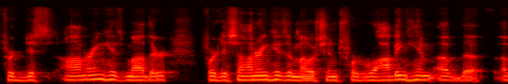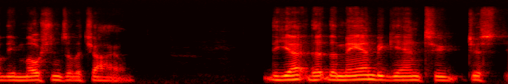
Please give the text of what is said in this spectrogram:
for dishonoring his mother, for dishonoring his emotions, for robbing him of the of the emotions of a child, the uh, the, the man began to just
